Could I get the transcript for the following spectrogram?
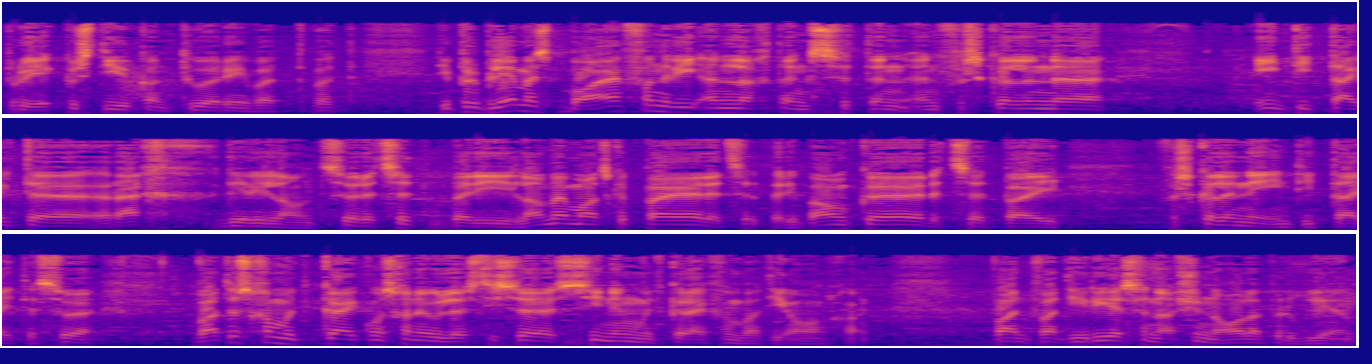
projekbestuurkantoor hê wat wat die probleem is baie van die inligting sit in in verskillende entiteite reg deur die land. So dit sit by die landboumaatskappye, dit sit by die banke, dit sit by verskillende entiteite. So wat ons gaan moet kyk, ons gaan 'n holistiese siening moet kry van wat hier aangaan. Want want hierdie is 'n nasionale probleem.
